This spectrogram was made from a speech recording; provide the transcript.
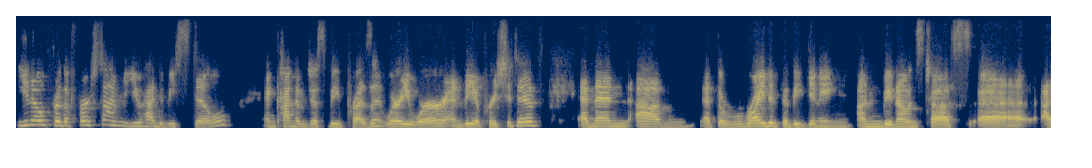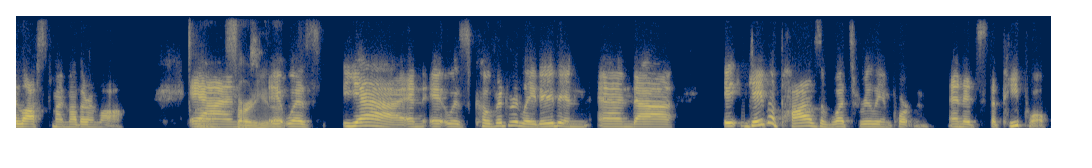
you know for the first time you had to be still and kind of just be present where you were and be appreciative. And then um, at the right at the beginning, unbeknownst to us, uh, I lost my mother-in-law, oh, and oh, it was yeah, and it was COVID related, and and uh, it gave a pause of what's really important, and it's the people.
